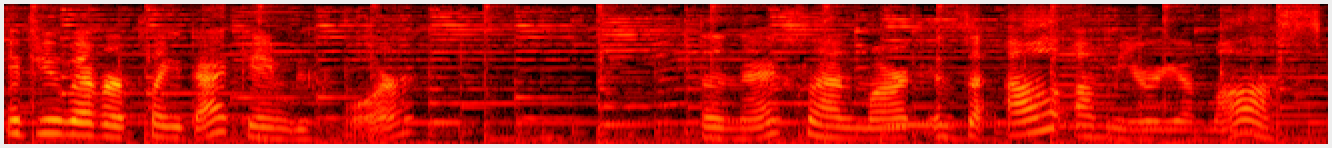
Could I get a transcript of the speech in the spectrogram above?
if you've ever played that game before. The next landmark is the Al Amiria Mosque,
